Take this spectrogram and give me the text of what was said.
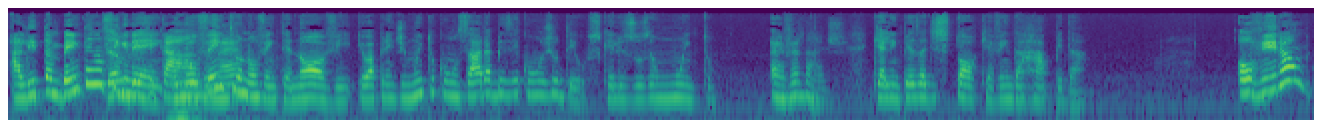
Ali também tem um Também, significado, o 90 e o né? 99, eu aprendi muito com os árabes e com os judeus, que eles usam muito, É verdade. que é a limpeza de estoque, a venda rápida. Ouviram?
